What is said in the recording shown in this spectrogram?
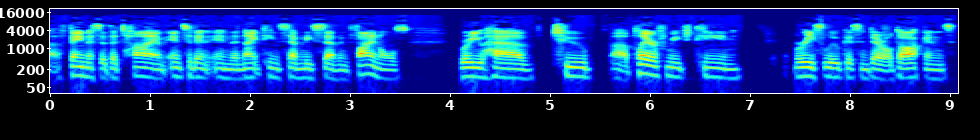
uh, famous at the time incident in the 1977 finals where you have two uh, player from each team Maurice Lucas and Darryl Dawkins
